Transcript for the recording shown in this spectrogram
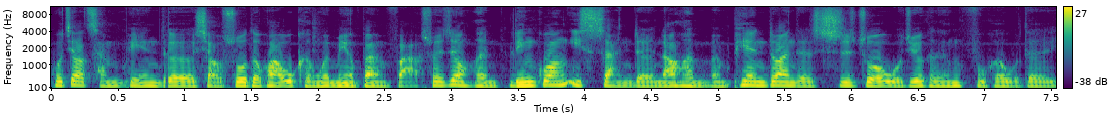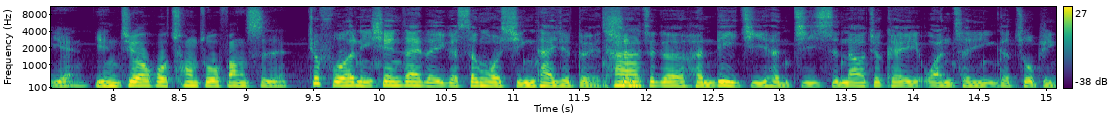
或较长篇的小说的话，我可能会没有办法。所以这种很灵光一闪的，然后很很片段的诗作，我觉得可能符合我的研研究或创作方式，就符合你现在的一个生活形态，就对。它这个很立即、很及时，然后就可以完成一个作品。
